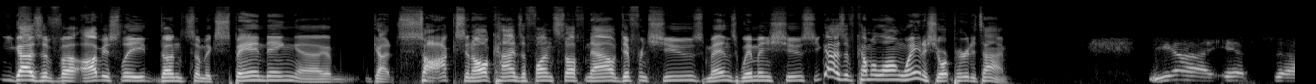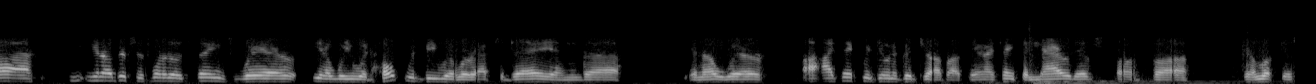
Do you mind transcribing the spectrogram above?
you, guys have uh, obviously done some expanding, uh, got socks and all kinds of fun stuff now, different shoes, men's, women's shoes. You guys have come a long way in a short period of time. Yeah, it's, uh, you know, this is one of those things where, you know, we would hope would be where we're at today. And, uh, you know, where I think we're doing a good job out there. And I think the narrative of, uh, you know, look, there's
